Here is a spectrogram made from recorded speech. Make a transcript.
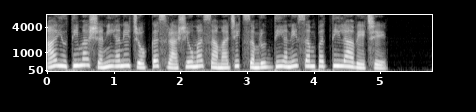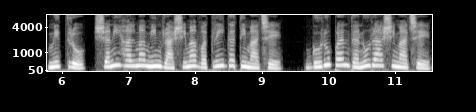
આ યુતિમાં શનિ અને ચોક્કસ રાશિઓમાં સામાજિક સમૃદ્ધિ અને સંપત્તિ લાવે છે. મિત્રો, શનિ હાલમાં મીન રાશિમાં વક્રી ગતિમાં છે. ગુરુ પણ ધનુ રાશિમાં છે.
